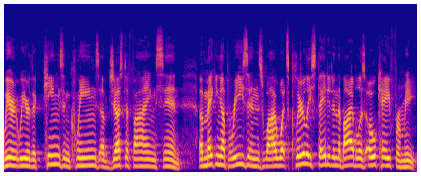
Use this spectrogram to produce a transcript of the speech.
We are, we are the kings and queens of justifying sin, of making up reasons why what's clearly stated in the Bible is okay for me.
